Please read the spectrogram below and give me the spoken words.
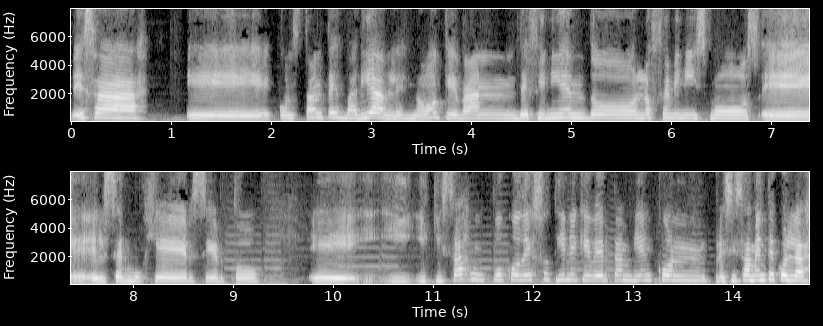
esas eh, constantes variables, ¿no? Que van definiendo los feminismos, eh, el ser mujer, ¿cierto? Eh, y, y quizás un poco de eso tiene que ver también con, precisamente con las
